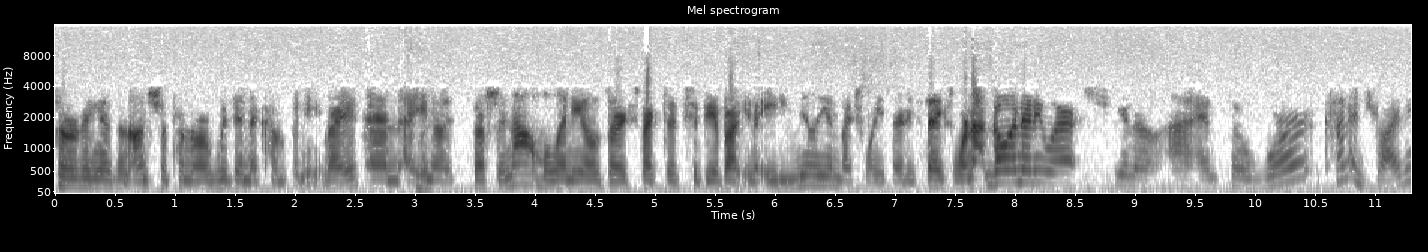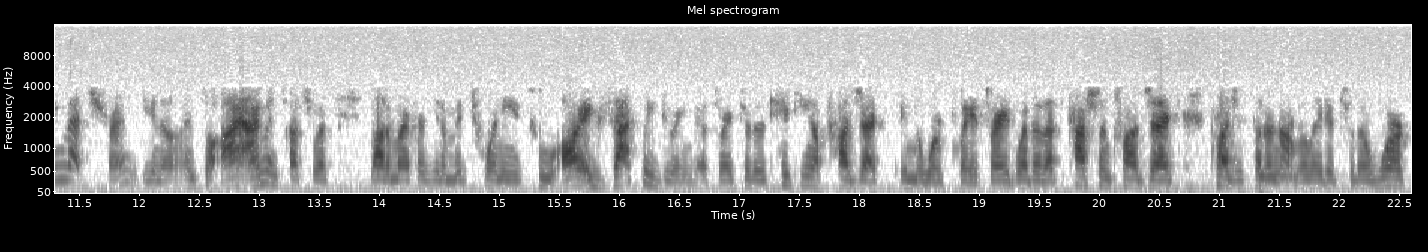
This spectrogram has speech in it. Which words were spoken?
serving as an entrepreneur within a company, right? And, uh, you know, especially now, millennials are expected to be about, you know, 80 million by 2036. We're not going anywhere, you know, uh, and so we're kind of driving that trend, you know, and so I, I'm in touch with a lot of my friends, you know, mid 20s who are exactly doing this, right? So they're taking up projects in the workplace, right? Whether that's passion projects, projects that are not related to their work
